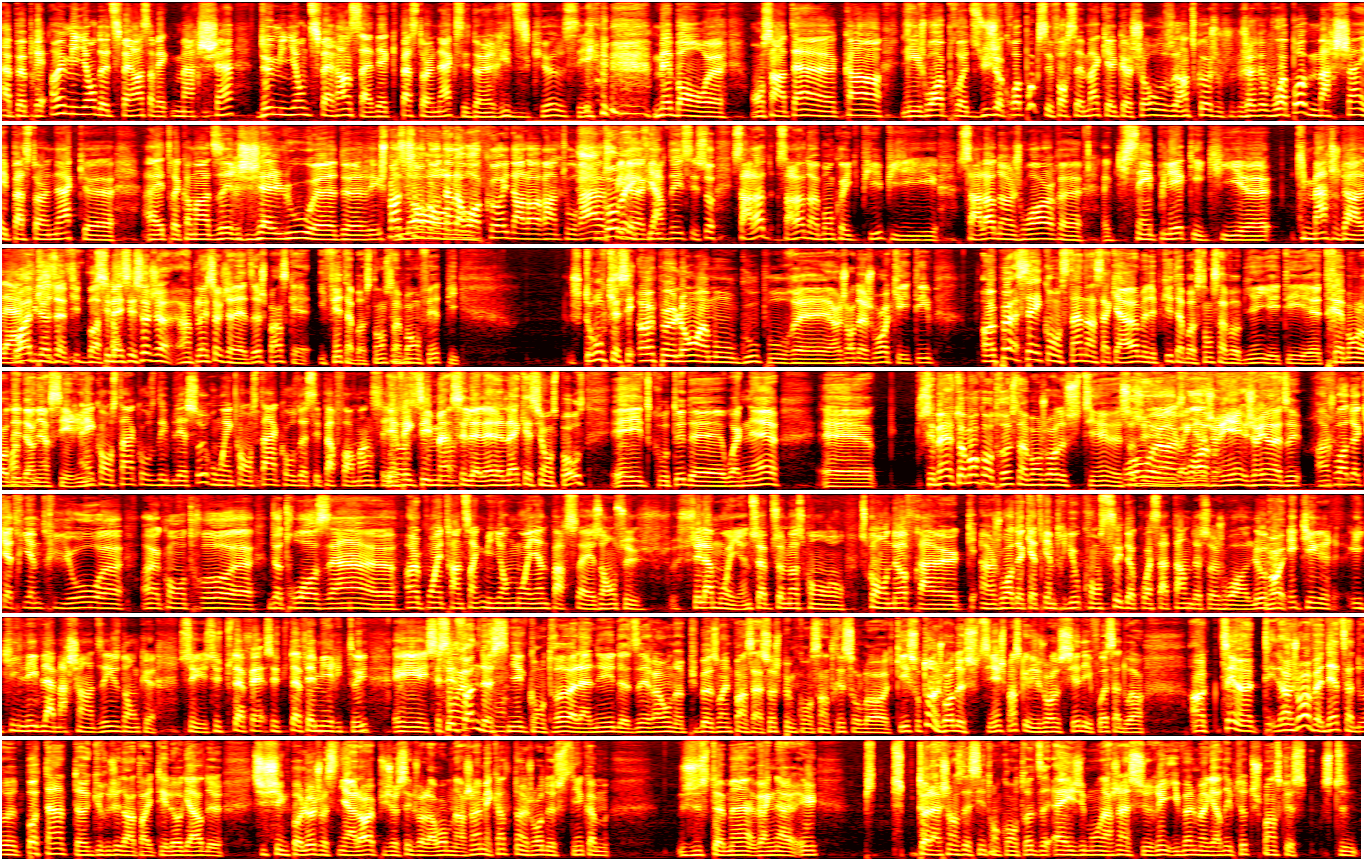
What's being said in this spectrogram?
à peu près un million de différence avec Marchand, 2 millions de différence avec Pasternak, c'est d'un ridicule. c'est- Mais bon, euh, on s'entend euh, quand les joueurs produisent. Je crois pas que c'est forcément quelque chose. En tout cas, je, je vois pas Marchand et Pasternak euh, être, comment dire, jaloux euh, de. Je pense qu'ils sont contents d'avoir Coy dans leur entourage, Je suis puis de garder, c'est ça. Ça a l'air, d'un bon coéquipier, puis ça a l'air d'un joueur qui s'implique et qui. Qui marche dans la Ouais, philosophie de C'est Boston. ben, c'est ça que je- en plein ça que j'allais dire. Je pense qu'il fit à Boston. C'est un bon fit. Puis je trouve que c'est un peu long à mon goût pour euh, un genre de joueur qui a été un peu assez inconstant dans sa carrière, mais depuis qu'il est à Boston, ça va bien. Il a été euh, très bon lors Ouais, des dernières séries. Inconstant à cause des blessures ou inconstant à cause de ses performances? Effectivement, c'est- c'est la, la- la question se pose. Et du côté de Wagner, euh, c'est bien, un bon contrat, c'est un bon joueur de soutien. Ça, j'ai ouais, Wagner, joueur- j'ai rien, j'ai rien à dire. Un joueur de quatrième trio, euh, un contrat euh, de trois ans, euh, 1,35 millions de moyenne par saison. C'est c'est la moyenne. C'est absolument ce qu'on ce qu'on offre à un, un joueur de quatrième trio, qu'on sait de quoi s'attendre de ce joueur-là Ouais. et, qui, et qui livre la marchandise. Donc, euh, c'est c'est tout, à fait- c'est tout à fait mérité. Et C'est le fun de signer le contrat à l'année, de dire Ah, on n'a plus besoin de penser à ça, je peux me concentrer sur le hockey. Surtout un joueur de soutien. Je pense que les joueurs de soutien, des fois, ça doit. En- Tu sais, un, un joueur vedette, ça doit pas tant te gruger dans la tête. T'es là, regarde, euh, si je signe pas là, je vais signer à l'heure, puis je sais que je vais avoir mon argent. Mais quand tu un joueur de soutien comme justement Wagner et puis tu as la chance de signer ton contrat, de dire Hey, j'ai mon argent assuré, ils veulent me garder, puis tout, je pense que c'est- une,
